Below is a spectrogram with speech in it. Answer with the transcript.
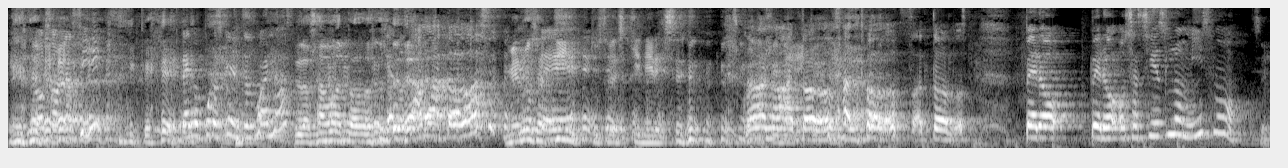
No son así. Tengo puros clientes buenos. Los amo a todos. Que los amo a todos. Menos a ti, tú sabes quién eres. No, no, a todos, a todos, a todos. Pero, pero, o sea, sí es lo mismo. Sí.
